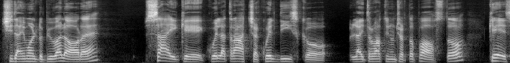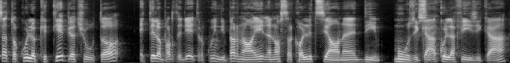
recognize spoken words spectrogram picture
ci dai molto più valore, sai che quella traccia, quel disco l'hai trovato in un certo posto, che è stato quello che ti è piaciuto e te lo porti dietro. Quindi per noi la nostra collezione di musica, sì. quella fisica,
